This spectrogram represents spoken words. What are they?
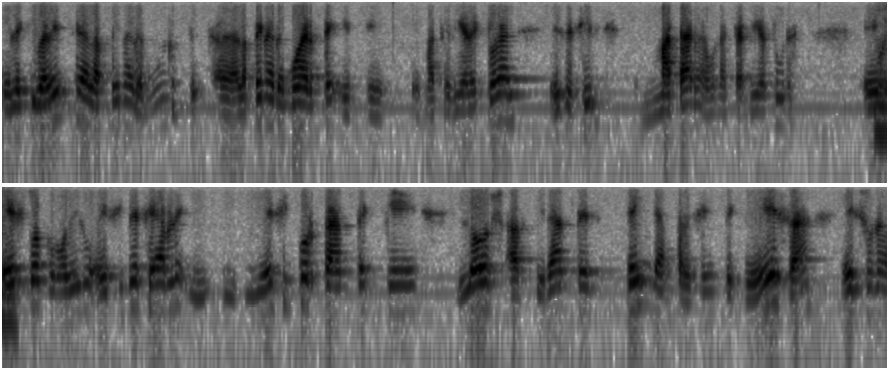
el equivalente a la pena de a la pena de muerte en, materia electoral, es decir, matar a una candidatura. Eh, esto, como digo, es indeseable y, y es importante que los aspirantes tengan presente que esa es una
